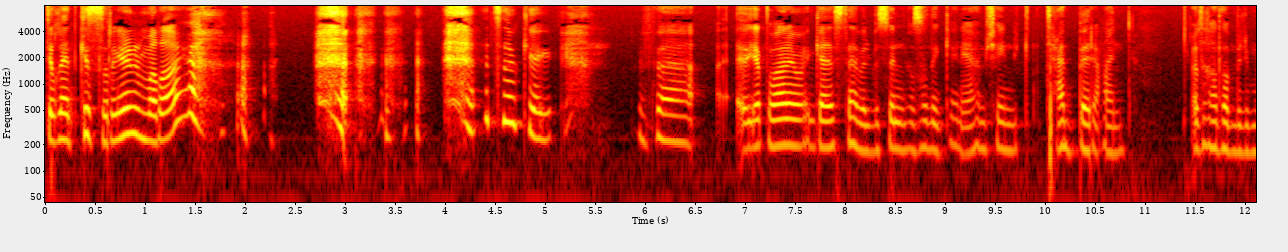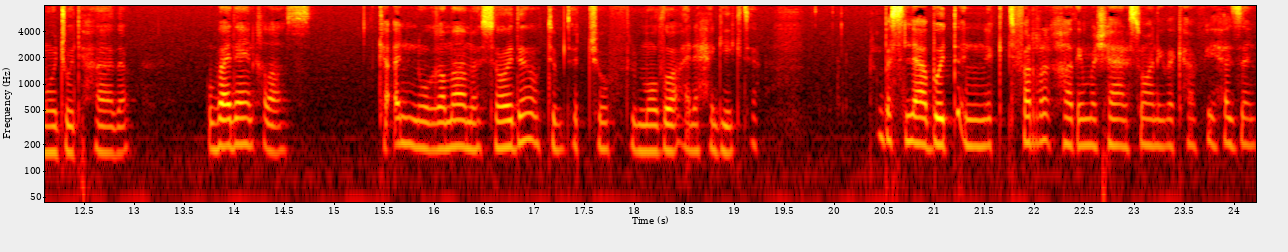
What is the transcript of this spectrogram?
تبغين تكسرين المرايا؟ it's okay. ف yeah طبعا أنا قاعدة أستهبل بس إنه صدق يعني أهم شي إنك تعبر عن الغضب اللي موجود هذا. وبعدين خلاص. كأنه غمامة سوداء وتبدأ تشوف الموضوع على حقيقته. بس لابد إنك تفرغ هذه المشاعر سواء إذا كان في حزن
